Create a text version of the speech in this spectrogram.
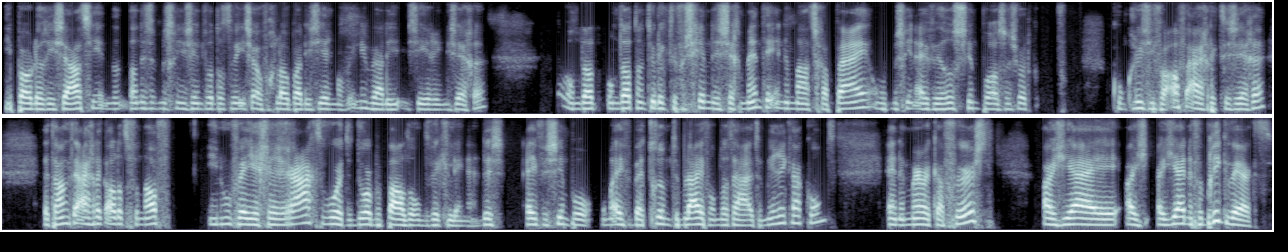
Die polarisatie. En dan, dan is het misschien zinvol dat we iets over globalisering of individualisering zeggen. Omdat, omdat natuurlijk de verschillende segmenten in de maatschappij, om het misschien even heel simpel als een soort conclusie vooraf eigenlijk te zeggen, het hangt eigenlijk altijd vanaf in hoeverre je geraakt wordt door bepaalde ontwikkelingen. Dus even simpel, om even bij Trump te blijven, omdat hij uit Amerika komt. En America First. Als jij, als, als jij in een fabriek werkt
